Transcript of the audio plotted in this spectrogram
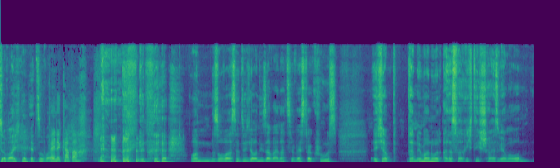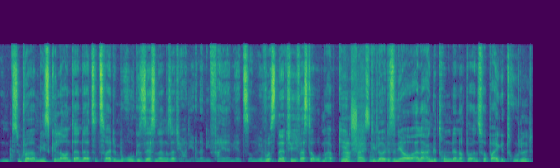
da, war ich noch nicht so weit. Keine Kappa. und so war es natürlich auch in dieser Weihnachts-Silvester-Cruise. Ich habe dann immer nur, ah, das war richtig scheiße. Wir haben auch super mies gelaunt dann da zu zweit im Büro gesessen und haben gesagt, ja, die anderen, die feiern jetzt. Und wir wussten natürlich, was da oben abgeht. Ah, scheiße. Die Leute sind ja auch alle angetrunken dann noch bei uns vorbeigetrudelt.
